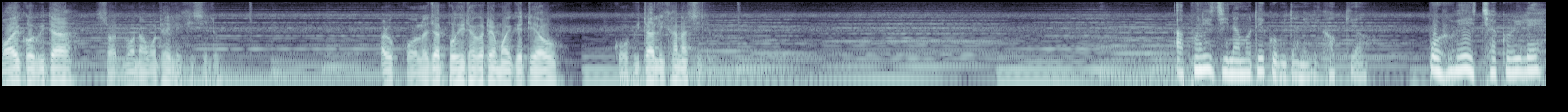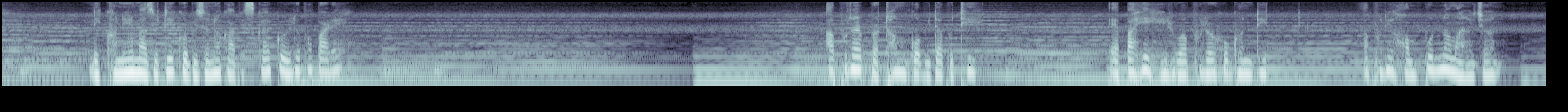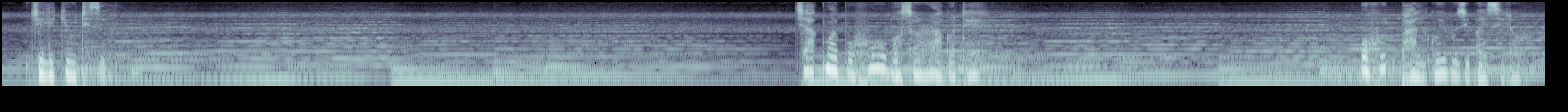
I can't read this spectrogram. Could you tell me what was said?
মই কবিতা ছদ্ম নামতহে লিখিছিলোঁ। আৰু কলেজত পঢ়ি থাকোঁতে মই কেতিয়াও কবিতা লিখা নাছিলোঁ। আপুনি যি নামতেই কবিতা নিলিখক কিয়? পঢ়ুৱে ইচ্ছা কৰিলে লিখনিৰ মাজতেই কবিজনক আৱিষ্কাৰ কৰি ল'ব পাৰে। আপোনাৰ প্ৰথম কবিতা পুথি এপাহি হেৰুৱা ফুলৰ সুগন্ধিত। আপুনি সম্পূৰ্ণ মানুহজন জিলিকি উঠিছিল। যাক মই বহু বছৰৰ আগতে বহুত ভালকৈ বুজি পাইছিলোঁ।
